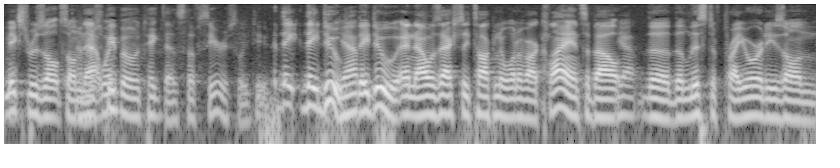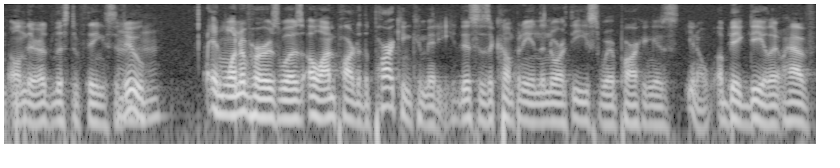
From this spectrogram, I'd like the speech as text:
Mixed results on And that there's one. people who take that stuff seriously too. They they do Yep. they do, and I was actually talking to one of our clients about Yep. the the list of priorities on on their list of things to do. Mm-hmm. And one of hers was, "Oh, I'm part of the parking committee. This is a company in the Northeast where parking is, you know, a big deal. They don't have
